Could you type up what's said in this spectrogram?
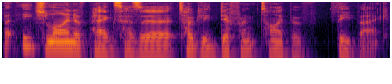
But each line of pegs has a totally different type of feedback.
